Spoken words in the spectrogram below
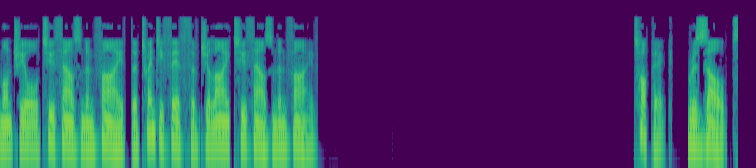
Montreal 2005 the 25th of July 2005 Topic Results.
